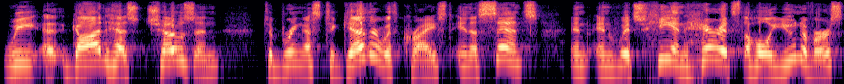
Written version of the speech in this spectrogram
We, uh, God has chosen to bring us together with Christ in a sense in, in which He inherits the whole universe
